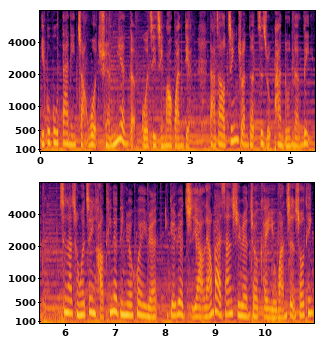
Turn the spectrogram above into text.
一步步带你掌握全面的国际经贸观点，打造精准的自主判读能力。现在成为静好听的订阅会员，一个月只要两百三十元就可以完整收听。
